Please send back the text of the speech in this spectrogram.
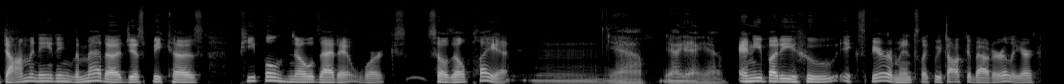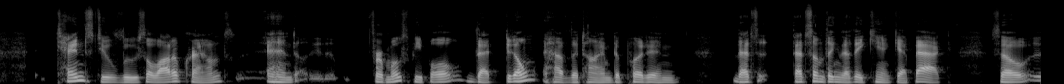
dominating the meta just because people know that it works, so they'll play it Mm, yeah, yeah, yeah, yeah. anybody who experiments, like we talked about earlier, tends to lose a lot of crowns. And uh, for most people that don't have the time to put in, that's that's something that they can't get back. So uh,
